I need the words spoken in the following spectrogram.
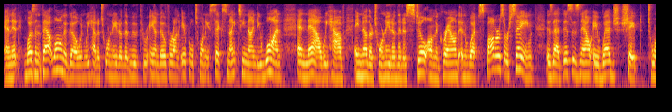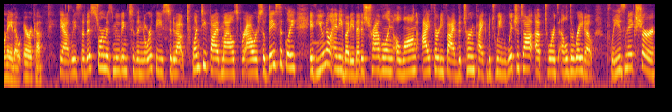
and it wasn't that long ago when we had a tornado that moved through Andover on April 26, 1991. And now we have another tornado that is still on the ground. And what spotters are saying is that this is now a wedge shaped tornado. Erica. Yeah, Lisa, this storm is moving to the northeast at about 25 miles per hour. So basically, if you know anybody that is traveling along I-35, the turnpike between Wichita up towards El Dorado, please make sure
